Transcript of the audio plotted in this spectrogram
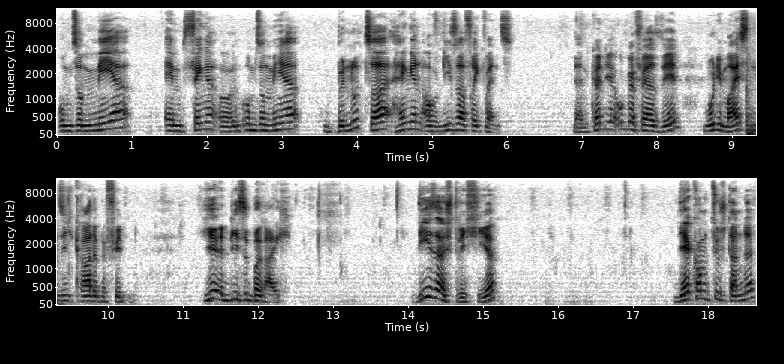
umso mehr Empfänger, umso mehr Benutzer hängen auf dieser Frequenz. Dann könnt ihr ungefähr sehen, wo die meisten sich gerade befinden. Hier in diesem Bereich. Dieser Strich hier, der kommt zustande,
